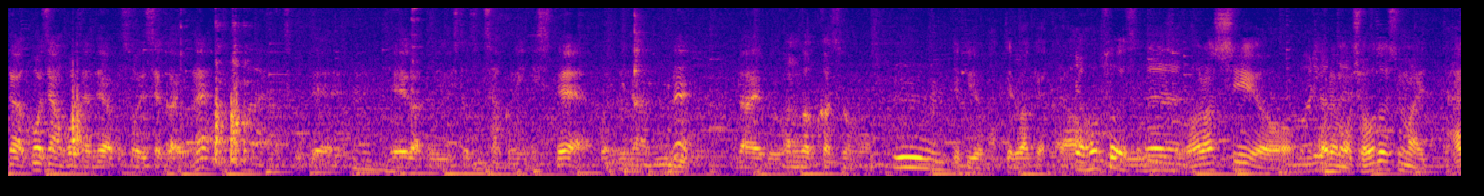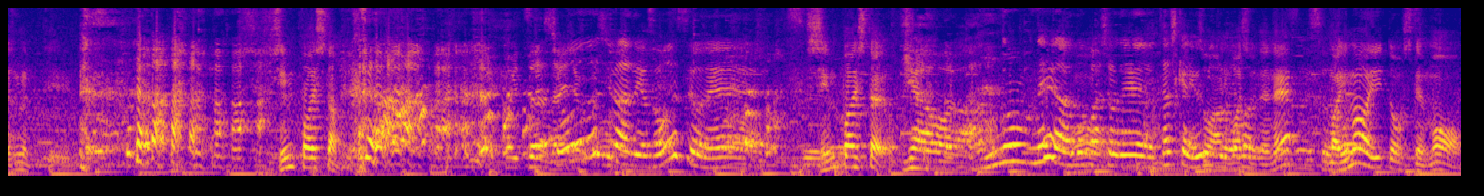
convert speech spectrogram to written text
だからこうちゃんはこうちゃんでやっぱそういう世界をね作って映画という一つの作品にしてこうみんなねライブ音楽活動もうん。できるようになってるわけやから。いや本当そうですね。素晴らしいよ。俺も小豆島行って初めて。心配したもんこいつら小豆島でそうですよね。心配したよ。いやあのねあの場所で確かに海でそうあの場所でね。まあ今はいいとしても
